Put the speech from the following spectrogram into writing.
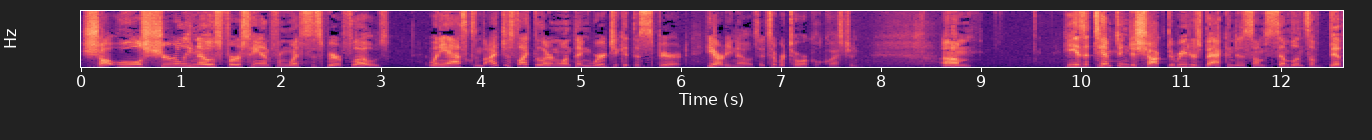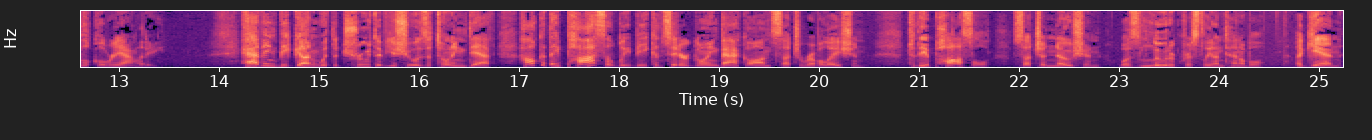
Shaul surely knows firsthand from whence the Spirit flows when he asks him, I'd just like to learn one thing. Where'd you get the Spirit? He already knows. It's a rhetorical question. Um, he is attempting to shock the readers back into some semblance of biblical reality. Having begun with the truth of Yeshua's atoning death, how could they possibly be considered going back on such a revelation? To the apostle, such a notion was ludicrously untenable. Again,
